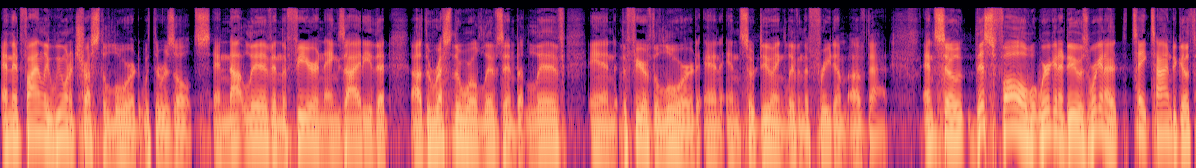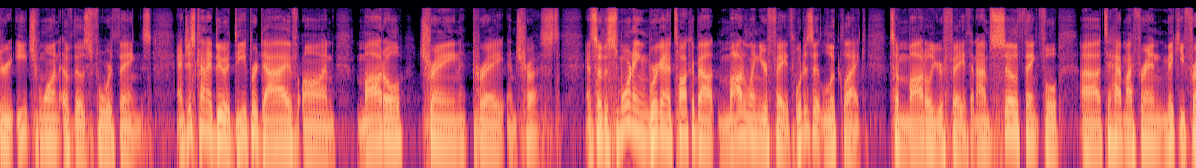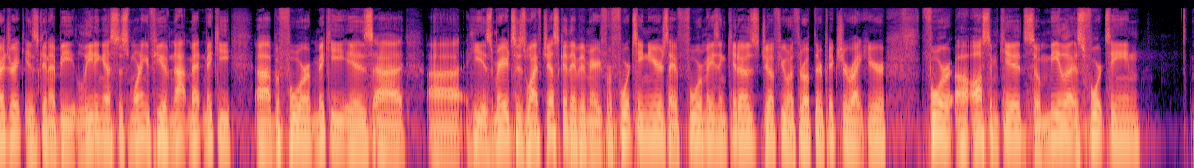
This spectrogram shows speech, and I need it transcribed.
And then finally, we want to trust the Lord with the results and not live in the fear and anxiety that uh, the rest of the world lives in, but live in the fear of the Lord. And in so doing, live in the freedom of that. And so this fall, what we're going to do is we're going to take time to go through each one of those four things and just kind of do a deeper dive on model, train, pray, and trust. And so this morning, we're going to talk about modeling your faith. What does it look like to model your faith? And I'm so thankful uh, to have my friend Mickey Frederick is going to be leading us this morning. If you have not met Mickey uh, before, Mickey is uh, uh, he is married to his wife Jessica. They've been married for 14 years. They have four amazing kiddos. Joe, if you want to throw up their picture right here, four uh, awesome kids. So Mila is 14.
